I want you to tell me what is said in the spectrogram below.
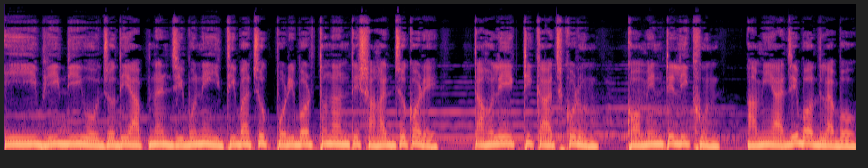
এই ভিডিও যদি আপনার জীবনে ইতিবাচক পরিবর্তন আনতে সাহায্য করে, তাহলে একটি কাজ করুন। কমেন্টে লিখুন, আমি আজই বদলাব।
